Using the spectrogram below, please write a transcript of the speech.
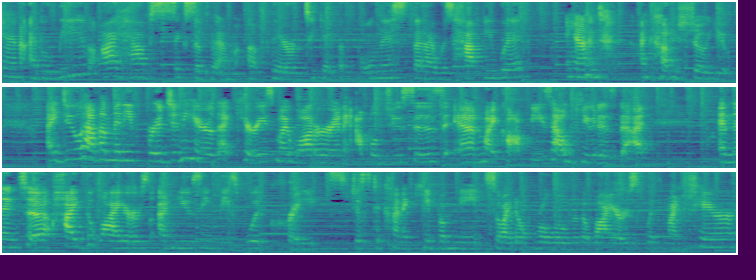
and I believe I have six of them up there to get the fullness that I was happy with. And I gotta show you, I do have a mini fridge in here that carries my water and apple juices and my coffees. How cute is that? And then to hide the wires, I'm using these wood crates just to kind of keep them neat so I don't roll over the wires with my chair.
